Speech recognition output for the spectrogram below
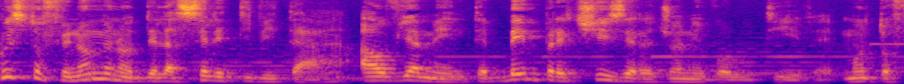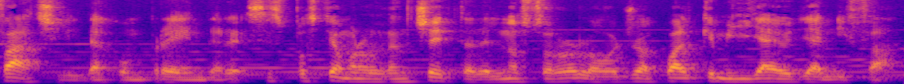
Questo fenomeno della selettività ha ovviamente ben precise ragioni evolutive, molto facili da comprendere se spostiamo la lancetta del nostro orologio a qualche migliaio di anni fa,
